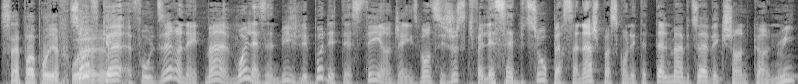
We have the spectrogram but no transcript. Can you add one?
ce serait pas la première fois. Sauf là. que, faut le dire honnêtement, moi, Lazenby, je l'ai pas détesté en James Bond. C'est juste qu'il fallait s'habituer au personnage parce qu'on était tellement habitué avec Sean Connery.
